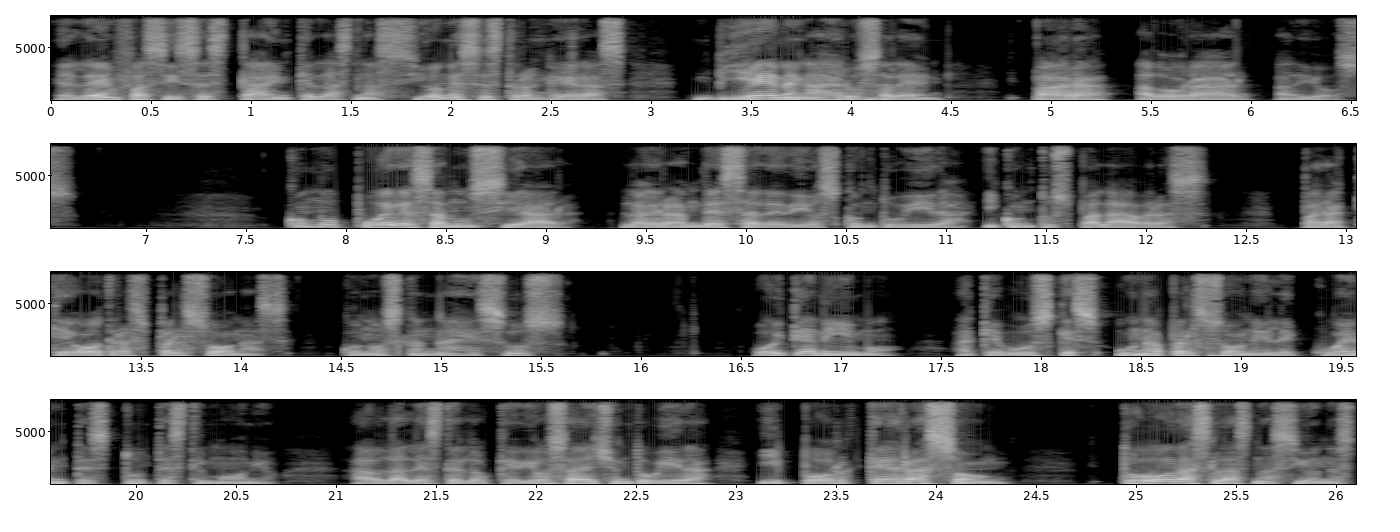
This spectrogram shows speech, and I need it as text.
El énfasis está en que las naciones extranjeras vienen a Jerusalén para adorar a Dios. ¿Cómo puedes anunciar la grandeza de Dios con tu vida y con tus palabras para que otras personas conozcan a Jesús? Hoy te animo a que busques una persona y le cuentes tu testimonio. Háblales de lo que Dios ha hecho en tu vida y por qué razón todas las naciones,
